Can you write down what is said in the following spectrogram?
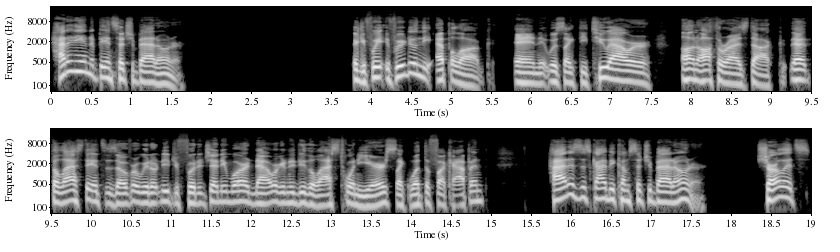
How did he end up being such a bad owner? Like if we if we were doing the epilogue and it was like the two hour unauthorized doc that the last dance is over we don't need your footage anymore now we're going to do the last 20 years like what the fuck happened how does this guy become such a bad owner Charlotte's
